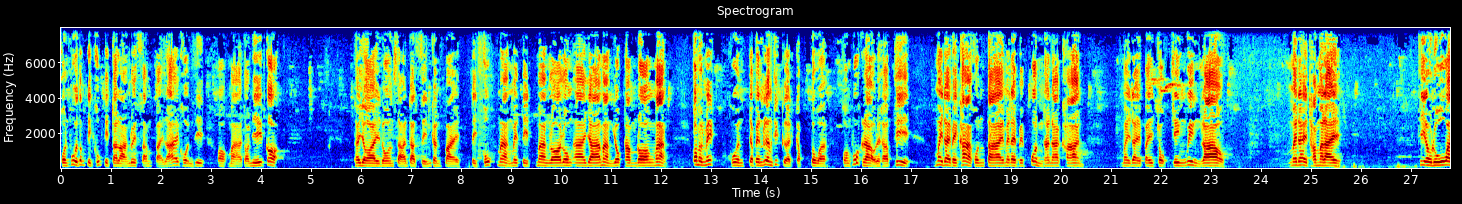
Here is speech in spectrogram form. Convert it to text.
คนพูดต้องติดคุกติดตารางด้วยซ้ำไปหลายคนที่ออกมาตอนนี้ก็ทยอยโดนศาลตัดสินกันไป ติดคุกมั่งไม่ติดมั่งรอลงอาญามั่งยกคำร้องมั่ง ก็มันไม่ควรจะเป็นเรื่องที่เกิดกับตัวของพวกเราเลยครับ ที่ไม่ได้ไปฆ่าคนตาย ไม่ได้ไปป้นธนาคาร ไม่ได้ไปฉกจริงวิ่งราว ไม่ได้ทำอะไร ที่เรารู้ว่า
